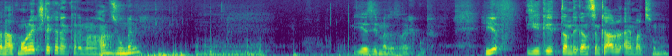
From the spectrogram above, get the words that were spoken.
so eine Art Molex-Stecker, dann kann ich mal ranzoomen. Hier sieht man das recht gut. Hier, hier geht dann die ganzen Kabel einmal zum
